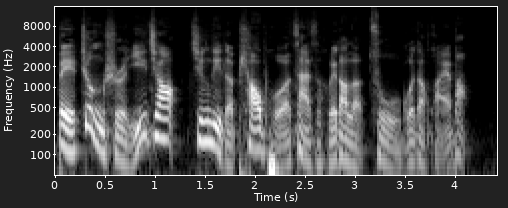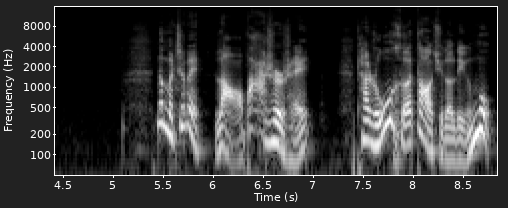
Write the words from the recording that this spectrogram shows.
被正式移交，经历的漂泊再次回到了祖国的怀抱。那么，这位老爸是谁？他如何盗取了陵墓？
